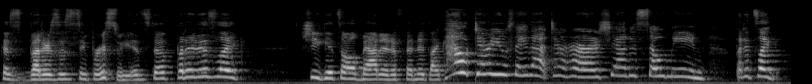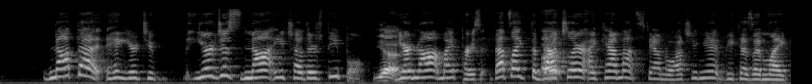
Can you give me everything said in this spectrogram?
because Butters is super sweet and stuff. But it is like." She gets all mad and offended, like, "How dare you say that to her? She is so mean." But it's like, not that. Hey, you're too. You're just not each other's people. Yeah. You're not my person. That's like The Bachelor. I cannot stand watching it because I'm like,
